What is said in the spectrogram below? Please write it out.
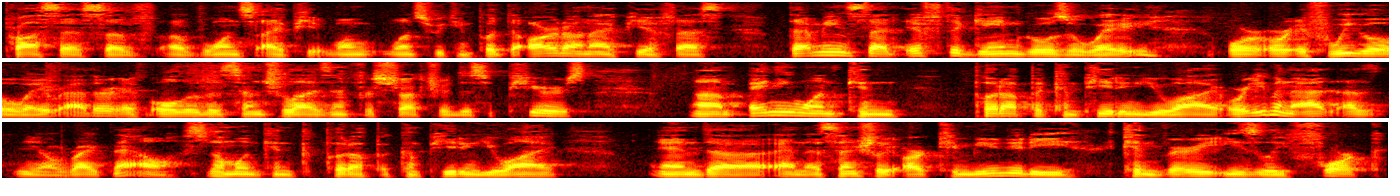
process of, of once IP, once we can put the art on IPFS, that means that if the game goes away, or, or if we go away rather, if all of the centralized infrastructure disappears, um, anyone can put up a competing UI, or even at, as you know, right now, someone can put up a competing UI and uh, and essentially our community can very easily fork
